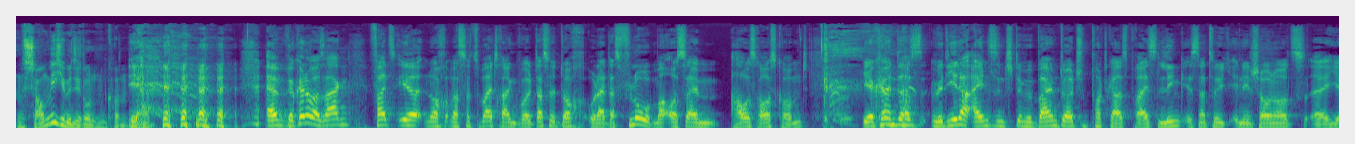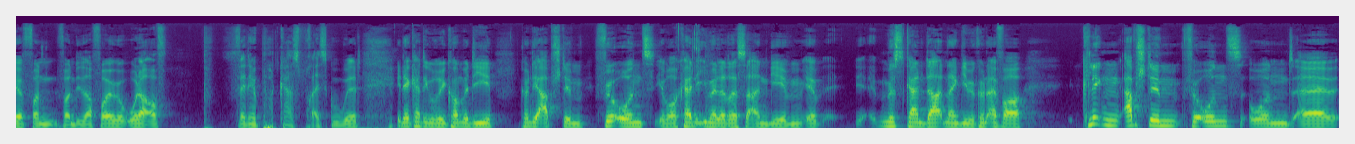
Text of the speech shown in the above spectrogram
muss schauen, wie ich über die Runden komme. Ja. ähm, wir können aber sagen, falls ihr noch was dazu beitragen wollt, dass wir doch, oder dass Flo mal aus seinem Haus rauskommt, ihr könnt das mit jeder einzelnen Stimme beim Deutschen Podcastpreis. Link ist natürlich in den Shownotes äh, hier von, von dieser Folge oder auf wenn ihr Podcastpreis googelt. In der Kategorie Comedy könnt ihr abstimmen für uns. Ihr braucht keine E-Mail-Adresse angeben. Ihr, ihr müsst keine Daten angeben. Ihr könnt einfach klicken, abstimmen für uns und äh,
